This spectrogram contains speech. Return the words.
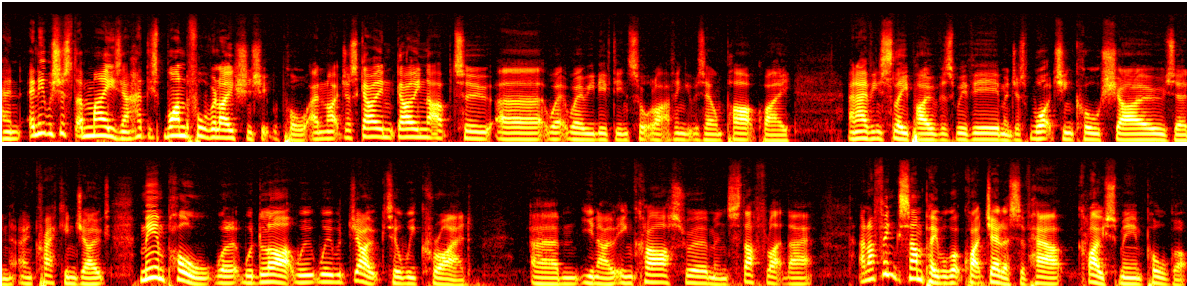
and and it was just amazing. I had this wonderful relationship with Paul, and like just going going up to uh, where where he lived in sort of like I think it was Elm Parkway, and having sleepovers with him and just watching cool shows and, and cracking jokes. Me and Paul were, would laugh. We we would joke till we cried, um, you know, in classroom and stuff like that. And I think some people got quite jealous of how close me and Paul got.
